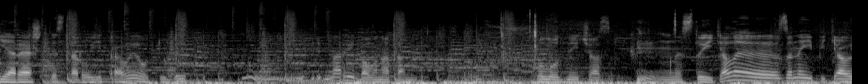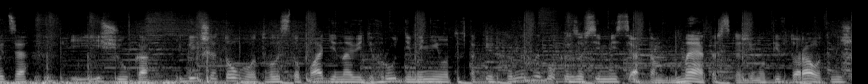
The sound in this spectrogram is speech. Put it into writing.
є рештки старої трави, от туди. Ну, дрібна риба, вона там в холодний час стоїть, але за неї підтягується і, щука. І більше того, от в листопаді, навіть в грудні, мені от в таких неглибоких зовсім місцях, там метр, скажімо, півтора, от між,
